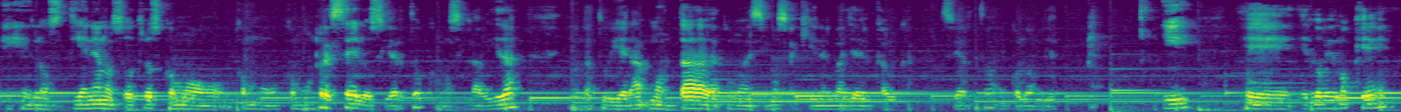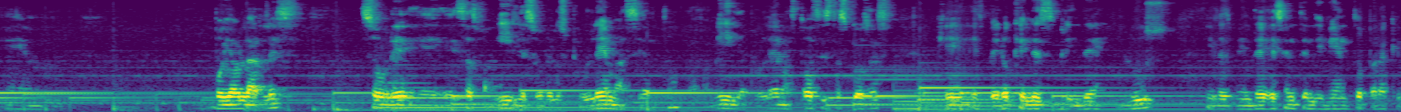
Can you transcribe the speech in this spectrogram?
eh, nos tiene a nosotros como, como, como un recelo, ¿cierto? Como si la vida la tuviera montada, como decimos aquí en el Valle del Cauca, ¿cierto? En Colombia. Y eh, es lo mismo que eh, voy a hablarles sobre eh, esas familias, sobre los problemas, ¿cierto? La familia, problemas, todas estas cosas que espero que les brinde luz y les brinde ese entendimiento para que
